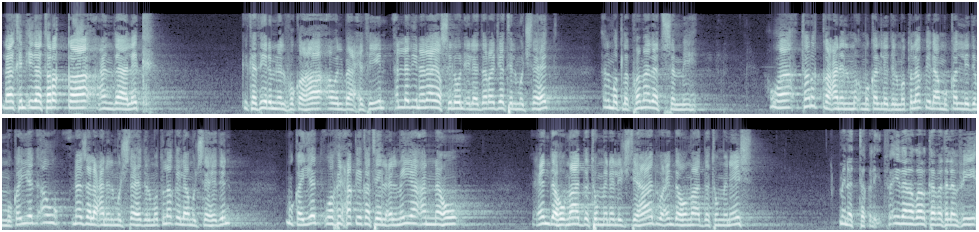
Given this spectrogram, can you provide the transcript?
لكن إذا ترقى عن ذلك ككثير من الفقهاء أو الباحثين الذين لا يصلون إلى درجة المجتهد المطلق فماذا تسميه؟ هو ترقى عن المقلد المطلق إلى مقلد مقيد أو نزل عن المجتهد المطلق إلى مجتهد مقيد وفي حقيقته العلمية أنه عنده مادة من الاجتهاد وعنده مادة من إيش؟ من التقليد فإذا نظرت مثلا في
